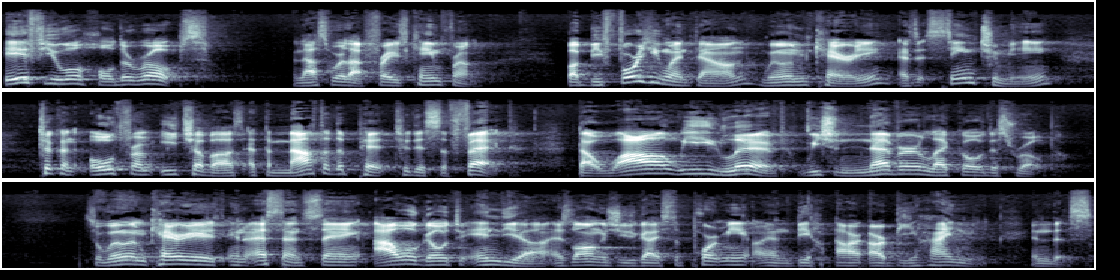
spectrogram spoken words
if you will hold the ropes. And that's where that phrase came from. But before he went down, William Carey, as it seemed to me, took an oath from each of us at the mouth of the pit to this effect that while we lived, we should never let go of this rope. So William Carey is, in essence, saying, I will go to India as long as you guys support me and be, are, are behind me in this.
